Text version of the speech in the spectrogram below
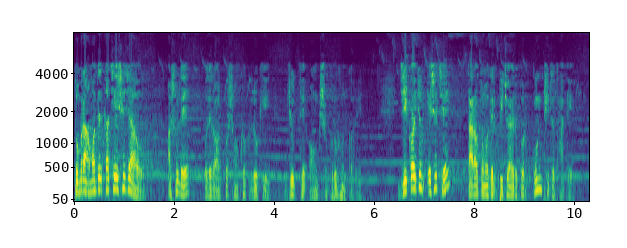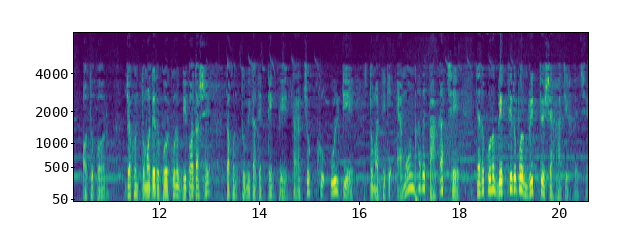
তোমরা আমাদের কাছে এসে যাও। আসলে ওদের অল্প সংখ্যক লোকই যুদ্ধে অংশগ্রহণ করে। যে কয়জন এসেছে, তারাও তোমাদের বিজয়ের উপর কুণ্ঠিত থাকে। অতপর যখন তোমাদের উপর কোনো বিপদ আসে, তখন তুমি তাদের দেখবে, তারা চক্ষু উল্টিয়ে তোমার দিকে এমনভাবে তাকাচ্ছে যেন কোনো ব্যক্তির উপর মৃত্যু এসে হাজির হয়েছে।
